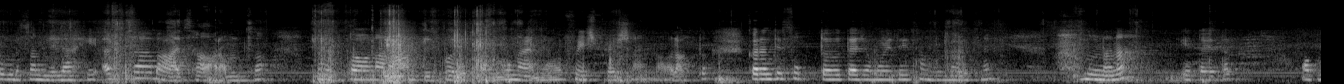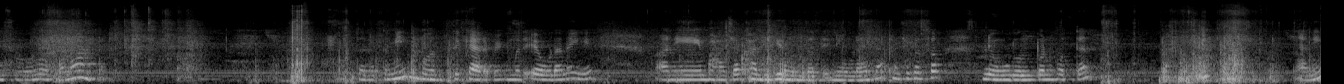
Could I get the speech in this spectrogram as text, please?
एवढंच आणलेलं आहे असा बाजार आमचा. फक्त नाना आणतेच परत कारण उन्हाळ्यामुळं फ्रेश फ्रेश आणावं लागतं. कारण ते सुकतं त्याच्यामुळे ते चांगलं मिळत नाही. म्हणून ना येता येता ऑफिसवरून येताना आणतात. तर आता मी भरते कॅरेबॅगमध्ये एवढा नाही आहे आणि भाज्या खाली घेऊन जाते निवडायला. म्हणजे कसं निवडून पण होत्या. आणि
